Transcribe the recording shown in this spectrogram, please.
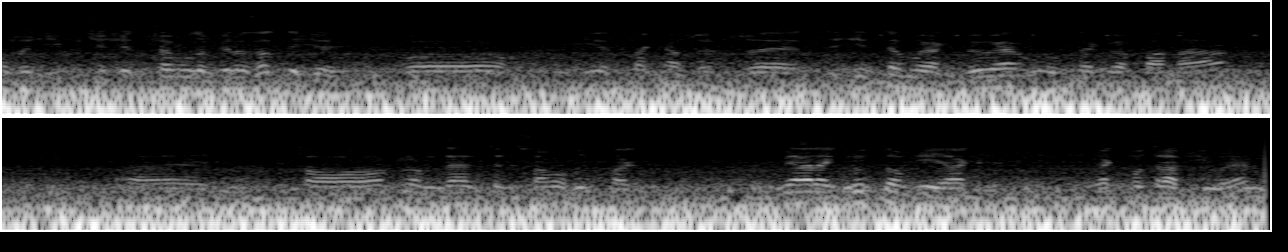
może dziwicie się czemu dopiero za tydzień, bo jest taka rzecz, że tydzień temu jak byłem u tego pana, e, to oglądałem ten samochód tak w, w miarę gruntownie jak, jak potrafiłem.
